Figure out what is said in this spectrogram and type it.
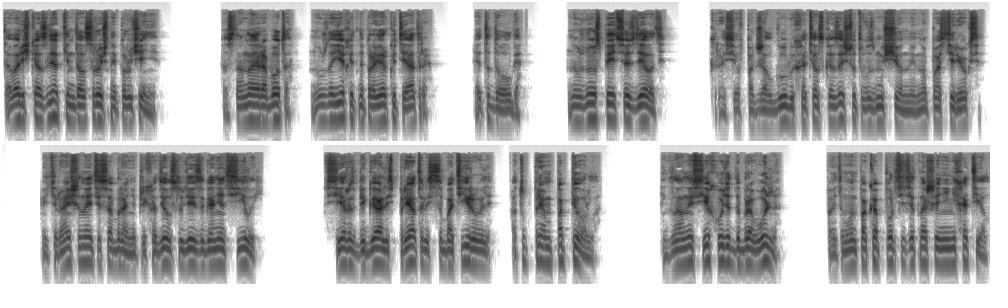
Товарищ Козляткин дал срочное поручение. Основная работа. Нужно ехать на проверку театра. Это долго. Нужно успеть все сделать. Карасев поджал губы, хотел сказать что-то возмущенное, но поостерегся. Ведь раньше на эти собрания приходилось людей загонять силой. Все разбегались, прятались, саботировали, а тут прямо поперло. И главное, все ходят добровольно, поэтому он пока портить отношения не хотел.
